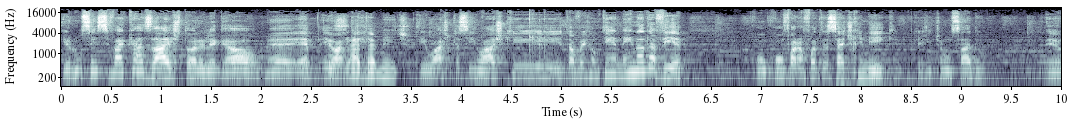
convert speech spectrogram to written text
Eu não sei se vai casar a história legal, né? É, eu acho que- Exatamente. eu acho que assim, eu acho que talvez não tenha nem nada a ver com, com Final Fantasy VII Remake, porque a gente não sabe é,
